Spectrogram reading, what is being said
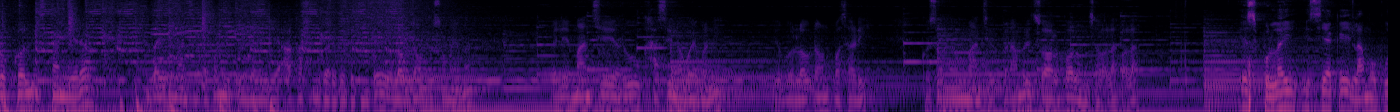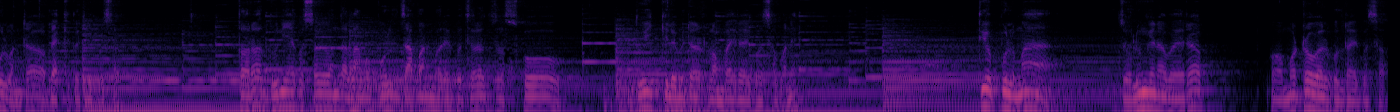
लोकल स्थानीय र बाहिरी मान्छेलाई पनि त्यसले आकर्षण गरेको देखिन्छ। यो लकडाउनको समयमा अहिले मान्छेहरू खासै नभए पनि यो लकडाउन पछाडिको समयमा मान्छेहरूको राम्रै चहलपहल हुन्छ होला होला। यस पुललाई एसियाकै लामो पुल भनेर व्याख्या गरिएको छ। तर दुनियाँको सबैभन्दा लामो पुल जापानमा रहेको छ र जसको दुई किलोमिटर लम्बाइ रहेको छ भने त्यो पुलमा झोलुङ्गे नभएर मोटरवेल पुल रहेको छ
